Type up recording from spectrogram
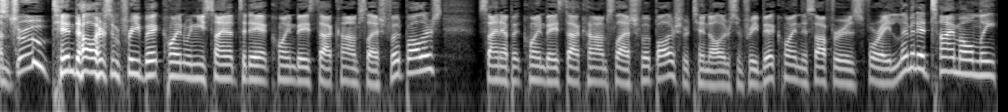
is Um, true. Ten dollars in free Bitcoin when you sign up today at Coinbase.com slash footballers. Sign up at Coinbase.com slash footballers for ten dollars in free Bitcoin. This offer is for a limited time only,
